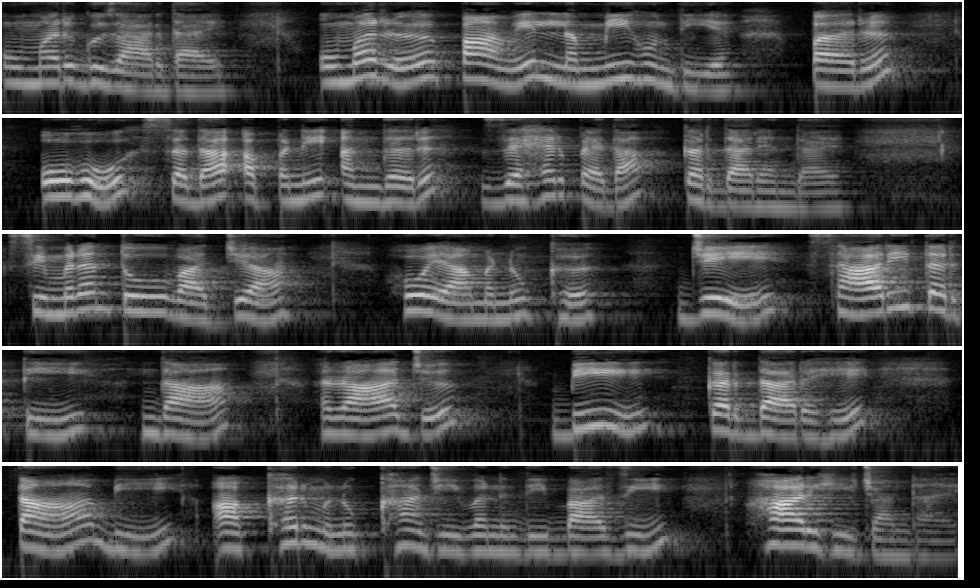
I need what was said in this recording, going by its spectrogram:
ਉਮਰ ਗੁਜ਼ਾਰਦਾ ਹੈ ਉਮਰ ਭਾਵੇਂ ਲੰਮੀ ਹੁੰਦੀ ਹੈ ਪਰ ਉਹ ਸਦਾ ਆਪਣੇ ਅੰਦਰ ਜ਼ਹਿਰ ਪੈਦਾ ਕਰਦਾ ਰਹਿੰਦਾ ਹੈ ਸਿਮਰਨ ਤੋਂ ਵਾਜਿਆ ਹੋਇਆ ਮਨੁੱਖ ਜੇ ਸਾਰੀ ਧਰਤੀ ਦਾ ਰਾਜ ਵੀ ਕਰਦਾ ਰਹੇ, ਤਾਂ ਵੀ ਆਖਰ ਮਨੁੱਖਾਂ ਜੀਵਨ ਦੀ ਬਾਜ਼ੀ ਹਾਰ ਹੀ ਜਾਂਦਾ ਹੈ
